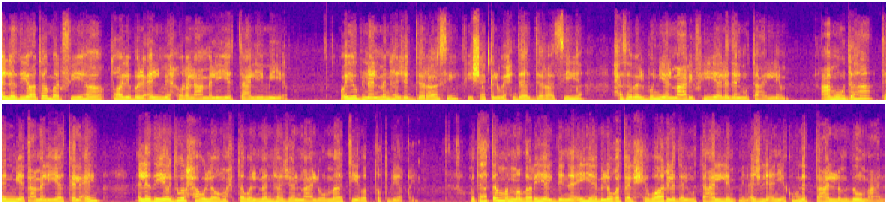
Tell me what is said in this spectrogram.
الذي يعتبر فيها طالب العلم محور العملية التعليمية ويبنى المنهج الدراسي في شكل وحدات دراسية حسب البنية المعرفية لدى المتعلم. عمودها تنمية عمليات العلم الذي يدور حوله محتوى المنهج المعلوماتي والتطبيقي وتهتم النظرية البنائية بلغة الحوار لدى المتعلم من أجل أن يكون التعلم ذو معنى.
